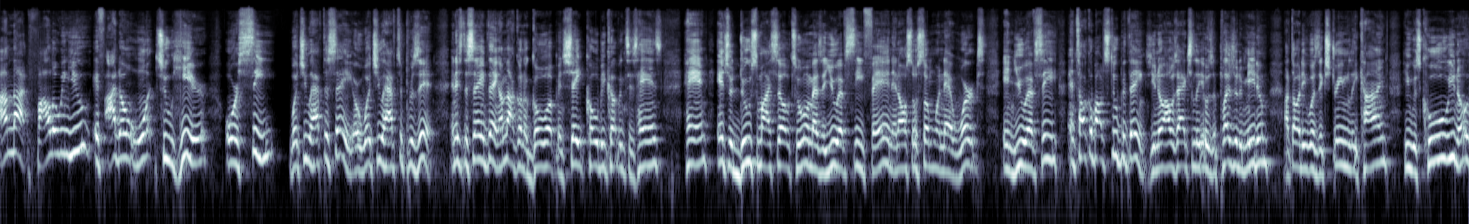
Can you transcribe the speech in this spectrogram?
I'm not following you if I don't want to hear or see what you have to say or what you have to present. And it's the same thing. I'm not gonna go up and shake Colby Covington's hands, hand, introduce myself to him as a UFC fan and also someone that works in UFC and talk about stupid things. You know, I was actually, it was a pleasure to meet him. I thought he was extremely kind. He was cool. You know,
